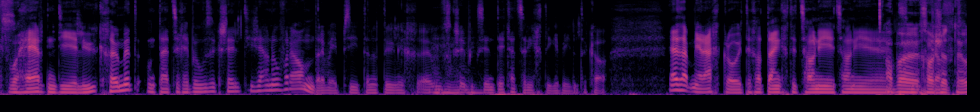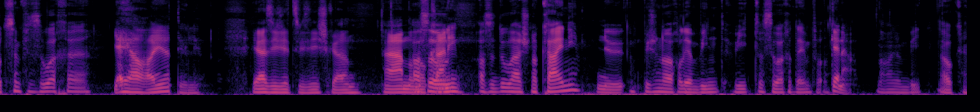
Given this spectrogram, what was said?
gefragt, woher denn die Leute kommen. Und da hat sich eben herausgestellt, die ist auch noch auf einer anderen Webseite natürlich äh, Mhm. ausgeschrieben. gewesen. Dort hat es richtige Bilder gehabt. Ja, das hat mich recht gefreut. Ich habe gedacht, jetzt habe ich... Jetzt habe ich äh, Aber jetzt kannst du ja trotzdem versuchen. Ja, ja, habe ich natürlich. Ja, es ist jetzt, wie es ist, gell. Einmal Also, noch keine. also du hast noch keine. Nö, Du bist noch ein bisschen am Wind weitersuchen in dem Fall. genau. Noch ein bisschen. Okay.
